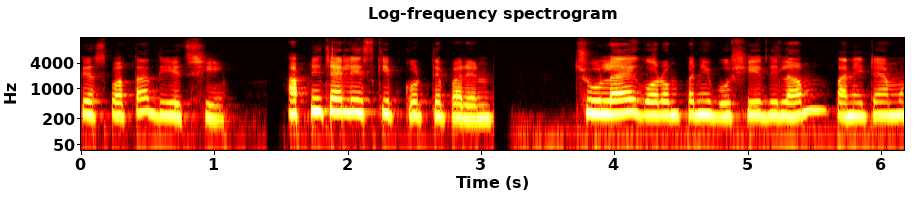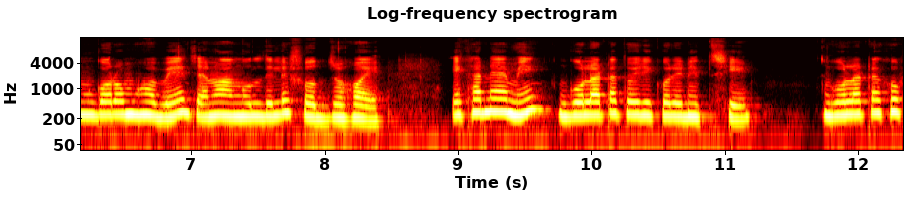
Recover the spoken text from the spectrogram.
তেজপাতা দিয়েছি। আপনি চাইলে স্কিপ করতে পারেন। চুলায় গরম পানি বসিয়ে দিলাম। পানিটা এমন গরম হবে যেন আঙুল দিলে সহ্য হয়। এখানে আমি গোলাটা তৈরি করে নিচ্ছি। গোলাটা খুব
